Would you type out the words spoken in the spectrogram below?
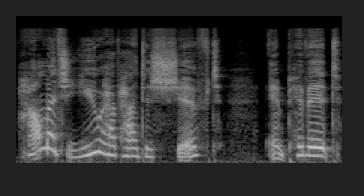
how much you have had to shift and pivot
